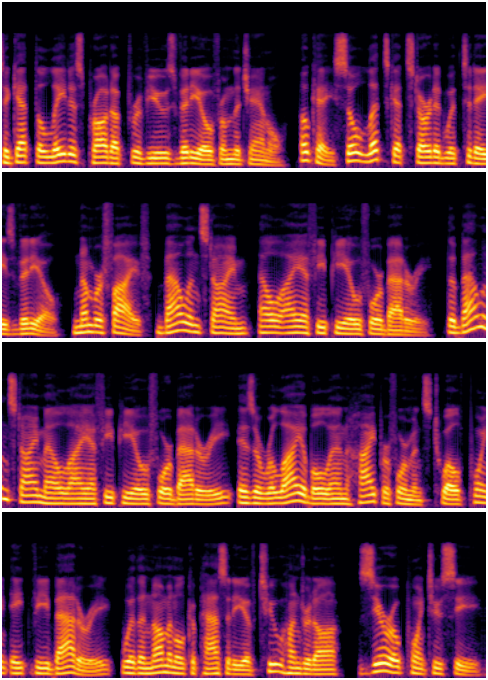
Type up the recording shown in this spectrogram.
to get the latest product reviews video from the channel. Okay so let's get started with today's video. Number 5. Balancetime LiFePO4 Battery the Balancetime LiFePO4 battery is a reliable and high-performance 12.8V battery with a nominal capacity of 200 Ah, 0.2 C,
